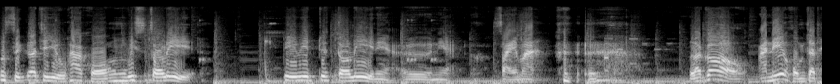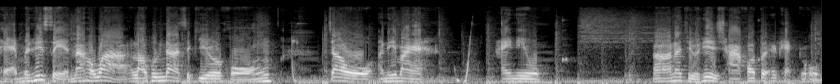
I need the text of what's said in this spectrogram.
รู้สึกว่าจะอยู่ภาคของวิสตอรี่ปีวิตตอรี่เนี่ย เออเนี่ย ใส่มา แล้วก็อันนี้ผมจะแถมเป็นพิเศษนะ เพราะว่าเราเพิ่งได้สกิลของเจ้าอันนี้มาไงไฮนิวอ่าน่าจะอยู่ที่ชาคอตัวแอคแท็กครับผม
